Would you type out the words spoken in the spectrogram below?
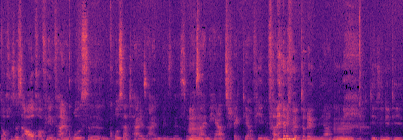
Doch, es ist auch auf jeden Fall ein große, großer Teil sein Business. Oder mhm. sein Herz steckt hier auf jeden Fall mit drin, ja. Mhm. Definitiv.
